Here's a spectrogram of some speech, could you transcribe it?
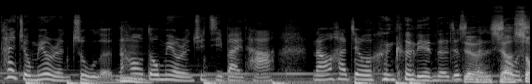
太久没有人住了，然后都没有人去祭拜他，嗯、然后他就很可怜的，就是很瘦小，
